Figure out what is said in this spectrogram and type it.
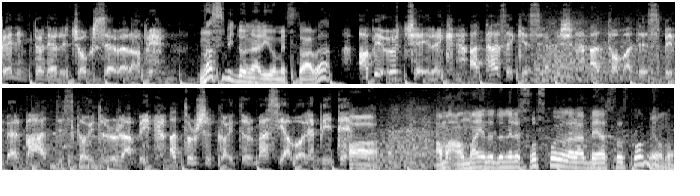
benim döneri çok sever abi. Nasıl bir döner yiyor Mesut abi? Abi üç çeyrek, a, taze kesilmiş, a, domates, biber, bahatis koydurur abi, a, turşu koydurmaz ya böyle bir de. Aa. Ama Almanya'da dönere sos koyuyorlar abi beyaz sos konmuyor mu?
